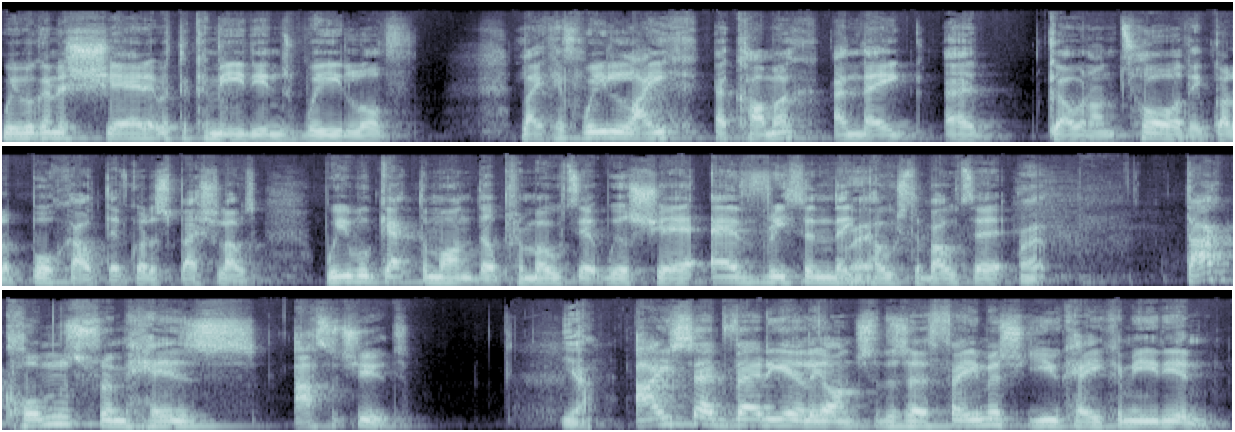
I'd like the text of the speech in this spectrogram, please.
We were going to share it with the comedians we love. Like if we like a comic and they uh, are going on tour, they've got a book out, they've got a special out, we will get them on, they'll promote it, we'll share everything they Right. post about it. Right. That comes from his attitude. Yeah. I said very early on, so there's a famous UK comedian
